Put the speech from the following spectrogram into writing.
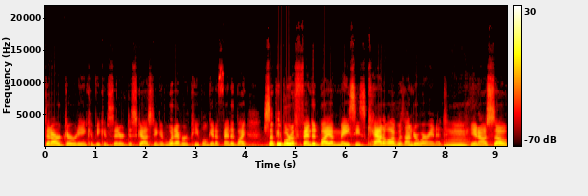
that are dirty and can be considered disgusting and whatever people get offended by. Some people are offended by a Macy's catalog with underwear in it. Mm. You know, so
